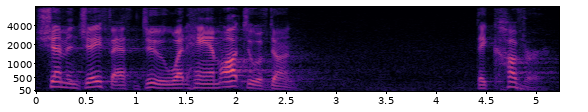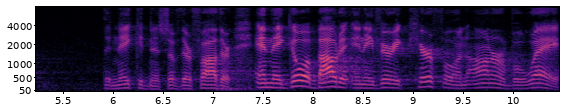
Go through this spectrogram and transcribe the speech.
Shem and Japheth do what Ham ought to have done they cover the nakedness of their father, and they go about it in a very careful and honorable way.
